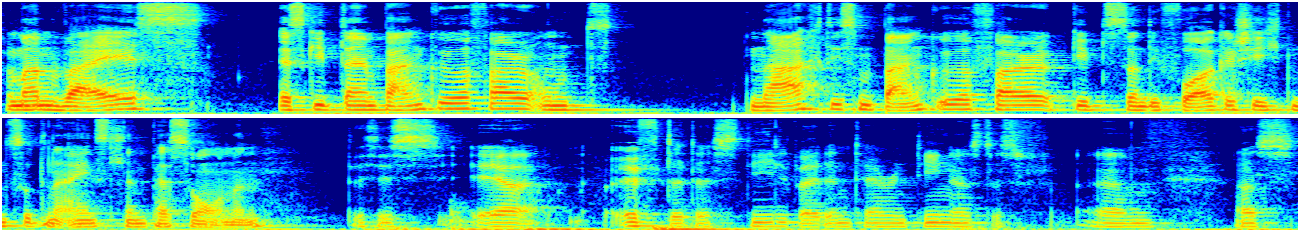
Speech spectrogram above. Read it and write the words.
man weiß, es gibt einen Banküberfall und nach diesem Banküberfall gibt es dann die Vorgeschichten zu den einzelnen Personen. Das ist eher öfter der Stil bei den Tarantinos, dass ähm, aus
